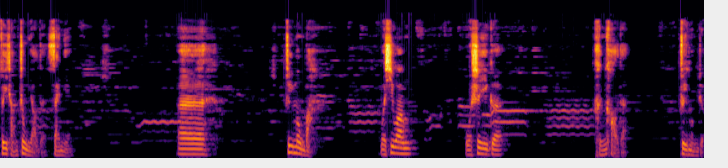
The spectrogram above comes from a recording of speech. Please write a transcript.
非常重要的三年。呃，追梦吧，我希望我是一个很好的追梦者。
